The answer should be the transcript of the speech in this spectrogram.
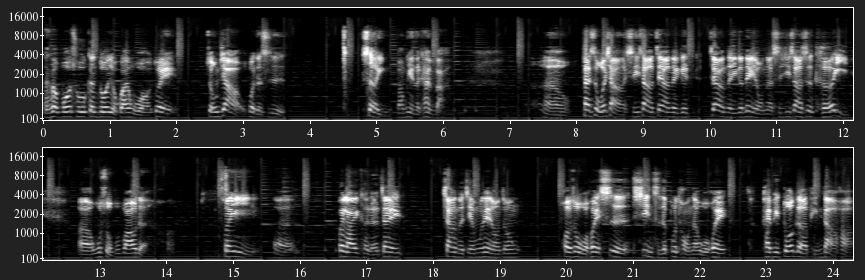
能够播出更多有关我对宗教或者是。摄影方面的看法，呃，但是我想，实际上这样的一个这样的一个内容呢，实际上是可以呃无所不包的，所以呃，未来可能在这样的节目内容中，或者说我会视性质的不同呢，我会开辟多个频道哈，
